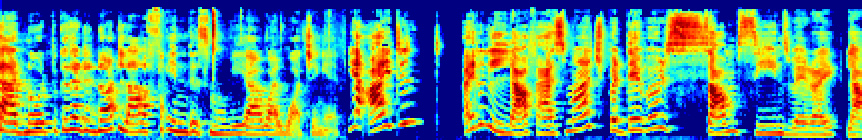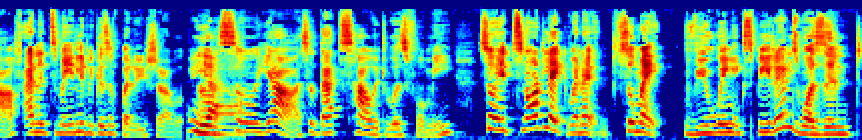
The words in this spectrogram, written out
sad note because i did not laugh in this movie yeah, while watching it Yeah, I didn't. I didn't laugh as much, but there were some scenes where I laughed, and it's mainly because of Paresh Rawal. Uh, Yeah. so yeah, so that's how it was for me. So it's not like when I. So my viewing experience wasn't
